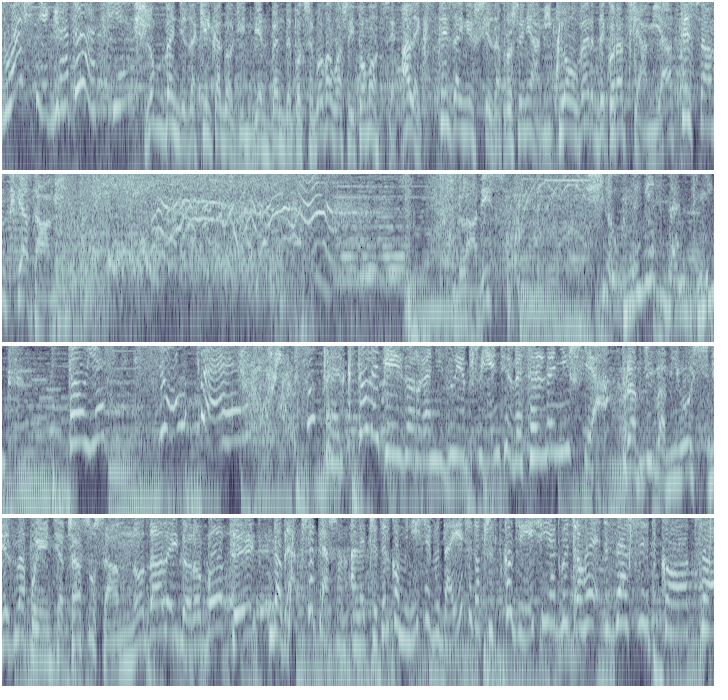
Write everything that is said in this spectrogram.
Właśnie, gratulacje. Ślub będzie za kilka godzin, więc będę potrzebował waszej pomocy. Alex, ty zajmiesz się zaproszeniami, Clover dekoracjami, a ty sam kwiatami. Gladys? Ślubny niezbędnik. To jest super! Lepiej zorganizuje przyjęcie weselne niż ja? Prawdziwa miłość nie zna pojęcia czasu sam. No dalej do roboty. Dobra, przepraszam, ale czy tylko mnie się wydaje, czy to wszystko dzieje się jakby trochę za szybko, co?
